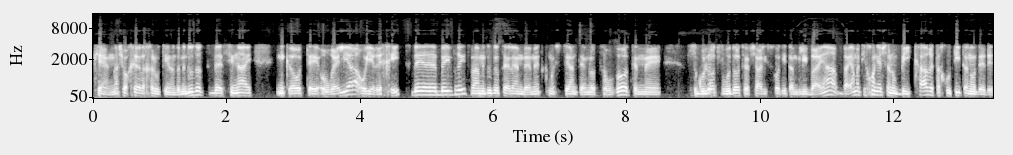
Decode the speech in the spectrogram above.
כן, משהו אחר לחלוטין. אז המדוזות בסיני נקראות אה, אורליה או ירחית ב- בעברית, והמדוזות האלה הן באמת, כמו שציינת, הן לא צורבות, הן אה, סגולות ורודות ואפשר לשחות איתן בלי בעיה. בים התיכון יש לנו בעיקר את החוטית הנודדת.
